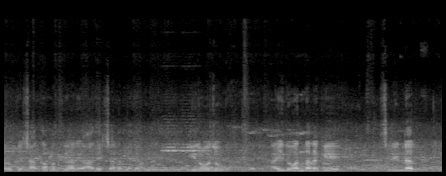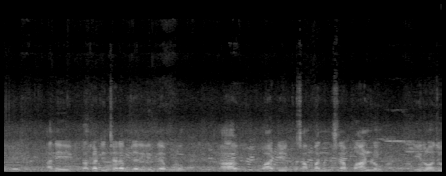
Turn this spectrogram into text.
ఆరోగ్య శాఖ మంత్రి గారి ఆదేశాల మేరకు ఈరోజు ఐదు వందలకి సిలిండర్ అని ప్రకటించడం జరిగింది. అప్పుడు ఆ వాటికి సంబంధించిన బాండ్లు ఈరోజు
